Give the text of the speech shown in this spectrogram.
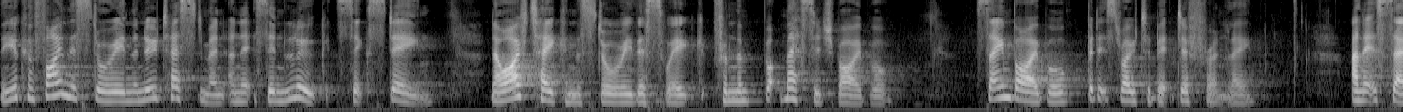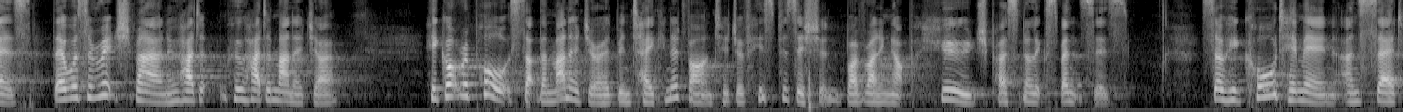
Now, you can find this story in the New Testament, and it's in Luke 16. Now, I've taken the story this week from the Message Bible. Same Bible, but it's wrote a bit differently. And it says, There was a rich man who had, who had a manager. He got reports that the manager had been taking advantage of his position by running up huge personal expenses. So he called him in and said,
